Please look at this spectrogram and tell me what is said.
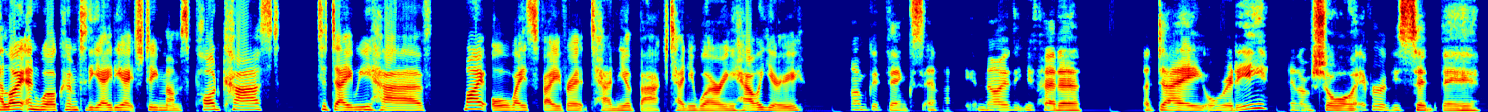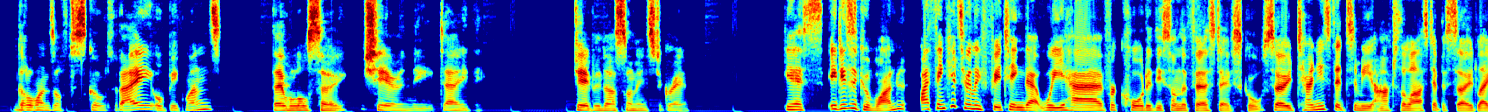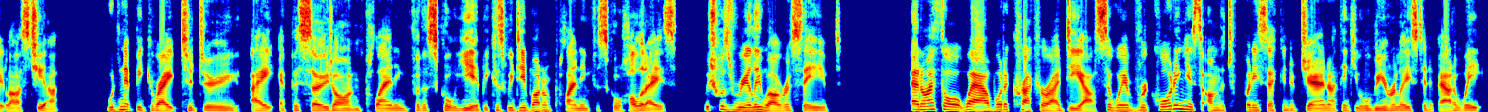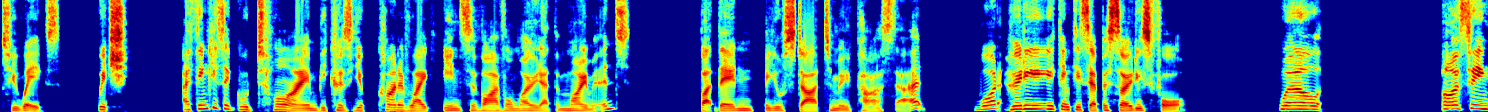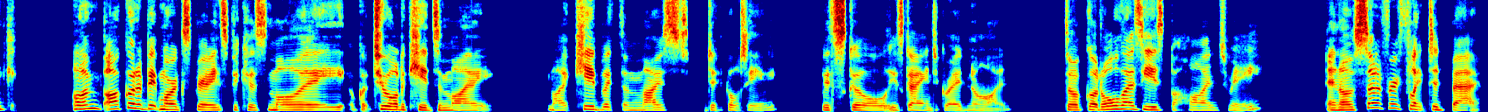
Hello and welcome to the ADHD Mums podcast. Today we have my always favorite Tania back. Tania Waring, how are you? I'm good, thanks. And I know that you've had a, a day already, and I'm sure everyone who's sent their little ones off to school today or big ones, they will also share in the day shared with us on Instagram. Yes, it is a good one. I think it's really fitting that we have recorded this on the first day of school. So Tania said to me after the last episode late last year, wouldn't it be great to do a episode on planning for the school year because we did one on planning for school holidays, which was really well received. And I thought, wow, what a cracker idea. So we're recording this on the 22nd of Jan. I think it will be released in about a week, two weeks, which I think is a good time because you're kind of like in survival mode at the moment but then you'll start to move past that. What, who do you think this episode is for? Well, I think I'm, I've got a bit more experience because my, I've got two older kids and my, my kid with the most difficulty with school is going into grade nine. So I've got all those years behind me and I've sort of reflected back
